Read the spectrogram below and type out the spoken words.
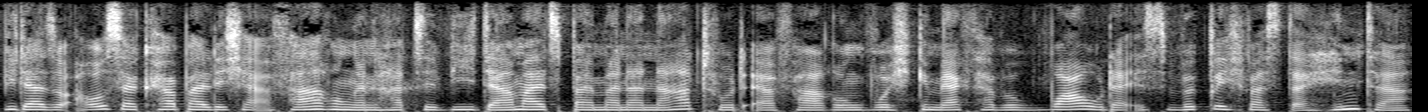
wieder so außerkörperliche Erfahrungen hatte, wie damals bei meiner Nahtoderfahrung, wo ich gemerkt habe, wow, da ist wirklich was dahinter.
